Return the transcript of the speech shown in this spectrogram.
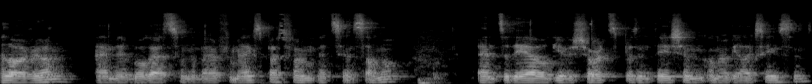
Hello everyone, I'm Bogaerts on the bioinformatics platform at Sciensano, and today I will give a short presentation on our Galaxy instance.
